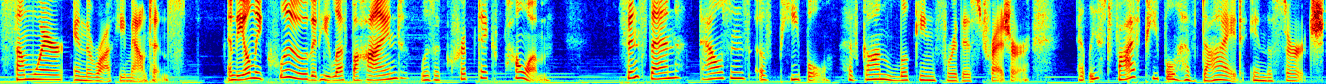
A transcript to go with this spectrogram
somewhere in the Rocky Mountains and the only clue that he left behind was a cryptic poem. Since then, thousands of people have gone looking for this treasure. At least five people have died in the search.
